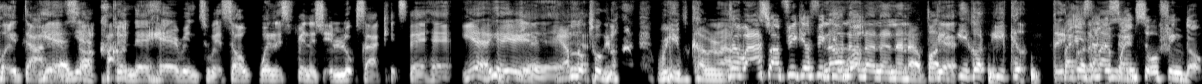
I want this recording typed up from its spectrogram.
put it down, Yeah, and start yeah, cutting their hair into it. So when it's finished, it looks like it's their hair. yeah, yeah, yeah, yeah, Yeah, I'm not talking like weave coming around. No, but that's what I'm thinking. I'm thinking, no, no, what? no, no, no, no. But you got, you got, you But got is the that the same weave. sort of thing though?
